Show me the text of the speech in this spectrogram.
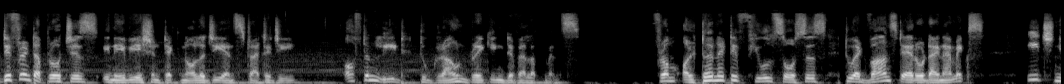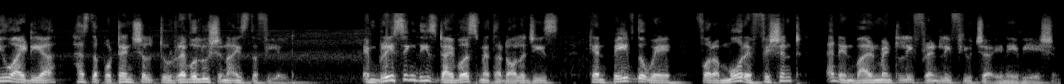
Different approaches in aviation technology and strategy often lead to groundbreaking developments. From alternative fuel sources to advanced aerodynamics, each new idea has the potential to revolutionize the field. Embracing these diverse methodologies can pave the way for a more efficient and environmentally friendly future in aviation.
